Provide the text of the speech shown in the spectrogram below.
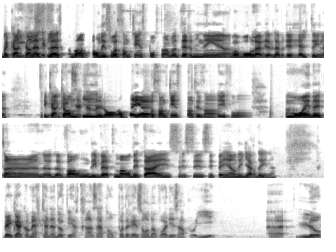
Ben, quand, quand la, subvention des 75% va terminer, on va voir la, la vraie réalité. Là. Quand, quand on, dit, on paye à 75% tes entrées, il faut, à moins d'être un, de vendre des vêtements au détail, c'est payant de les garder. Là. Bien, Canada et Air Transat n'ont pas de raison d'avoir des employés euh, là,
